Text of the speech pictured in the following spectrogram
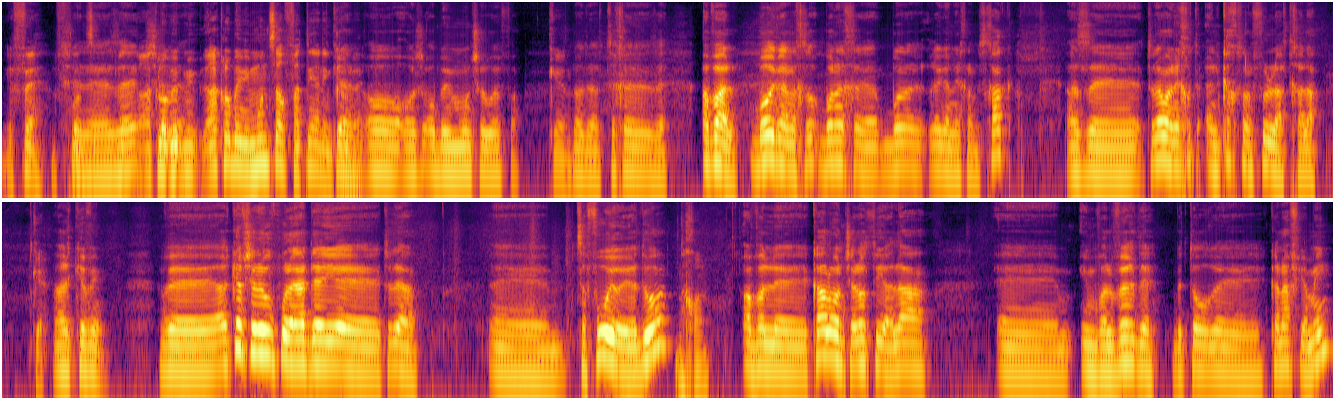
יפה. לפחות של זה- זה, רק של- לא רק לא במימון צרפתי, אני כן, מקווה. או, או, או במימון של וופא. כן. לא יודע, צריך אה, זה. אבל, בוא רגע נחזור, בוא, נלך, בוא רגע נלך למשחק. אז אה, אתה יודע מה, אני אקח אותנו אפילו להתחלה. כן. ההרכבים. וההרכב של ליברפול היה די, אה, אתה יודע, אה, צפוי או ידוע, נכון. אבל אה, קרלו אנצ'לוטי עלה אה, עם ולוורדה בתור אה, כנף ימין,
